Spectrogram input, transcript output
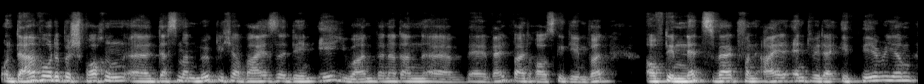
Und da wurde besprochen, äh, dass man möglicherweise den E-Yuan, wenn er dann weltweit rausgegeben wird, auf dem Netzwerk von entweder Ethereum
